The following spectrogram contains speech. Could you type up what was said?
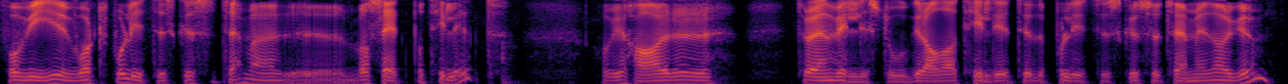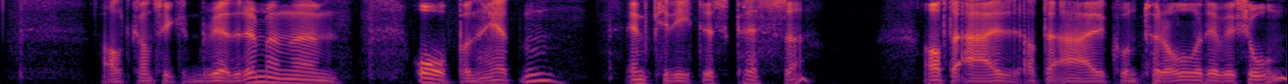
For vi, vårt politiske system er eh, basert på tillit, og vi har, tror jeg, en veldig stor grad av tillit til det politiske systemet i Norge. Alt kan sikkert bli bedre, men eh, åpenheten, en kritisk presse, at det er, at det er kontroll revisjon,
